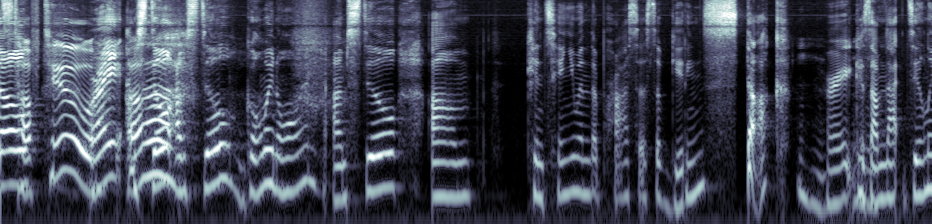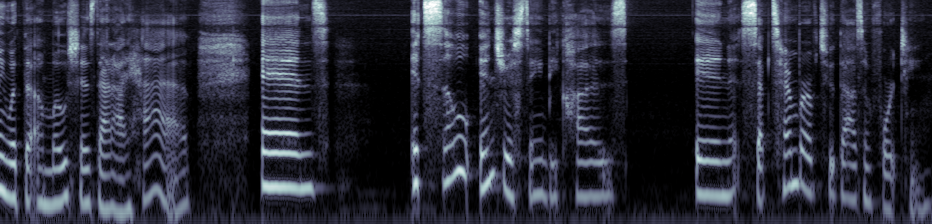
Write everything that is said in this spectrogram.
so tough too. right? I'm still I'm still going on. I'm still um, continuing the process of getting stuck, Mm-hmm. right? Because I'm not dealing with the emotions that I have, and it's so interesting because in September of 2014.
